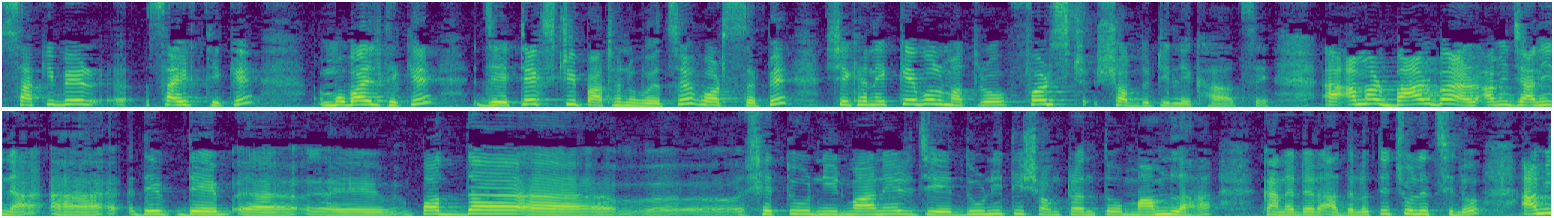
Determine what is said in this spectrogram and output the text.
সাকিবের সাইট থেকে মোবাইল থেকে যে টেক্সটটি পাঠানো হয়েছে হোয়াটসঅ্যাপে সেখানে কেবলমাত্র ফার্স্ট শব্দটি লেখা আছে। আমার বারবার, আমি জানি না দেব দেব পদ্মা সেতু নির্মাণের যে দুর্নীতি সংক্রান্ত মামলা কানাডার আদালতে চলেছিল, আমি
